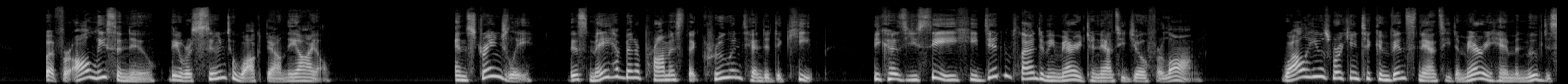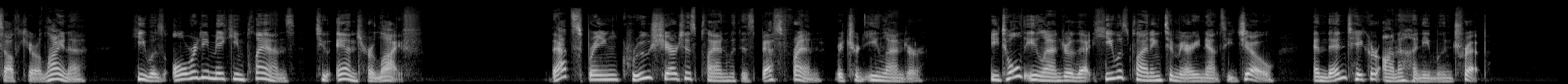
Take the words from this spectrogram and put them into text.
but for all Lisa knew, they were soon to walk down the aisle. And strangely, this may have been a promise that Crew intended to keep, because you see, he didn't plan to be married to Nancy Jo for long. While he was working to convince Nancy to marry him and move to South Carolina, he was already making plans to end her life. That spring, Crew shared his plan with his best friend, Richard Elander. He told Elander that he was planning to marry Nancy Jo and then take her on a honeymoon trip.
